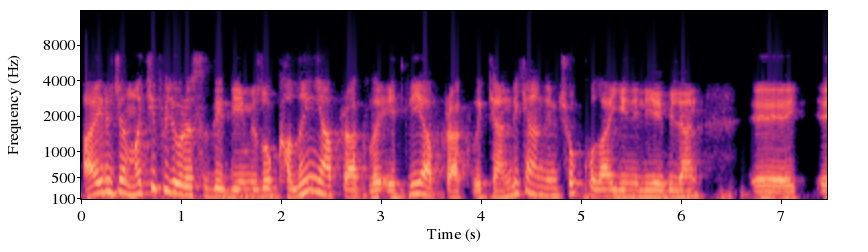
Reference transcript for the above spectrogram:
ayrıca maki florası dediğimiz o kalın yapraklı, etli yapraklı, kendi kendini çok kolay yenileyebilen e, e,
